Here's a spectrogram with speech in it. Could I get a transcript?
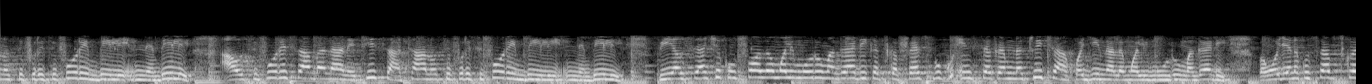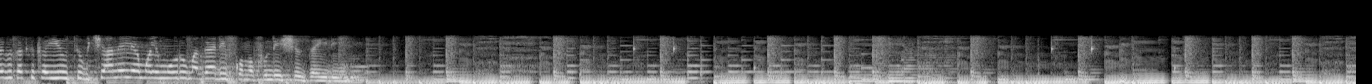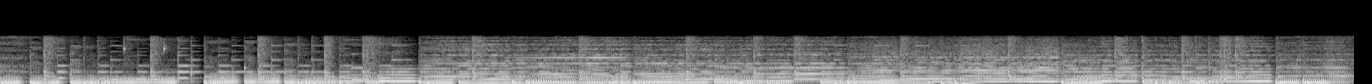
5242 au 7895242 pia usiache kumfolo mwalimu huru magadi katika facebook instagram na twitter kwa jina la mwalimu huru magadi. Pamoja na kusubscribe katika youtube chaneli ya mwalimu huru magadi kwa mafundisho zaidi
